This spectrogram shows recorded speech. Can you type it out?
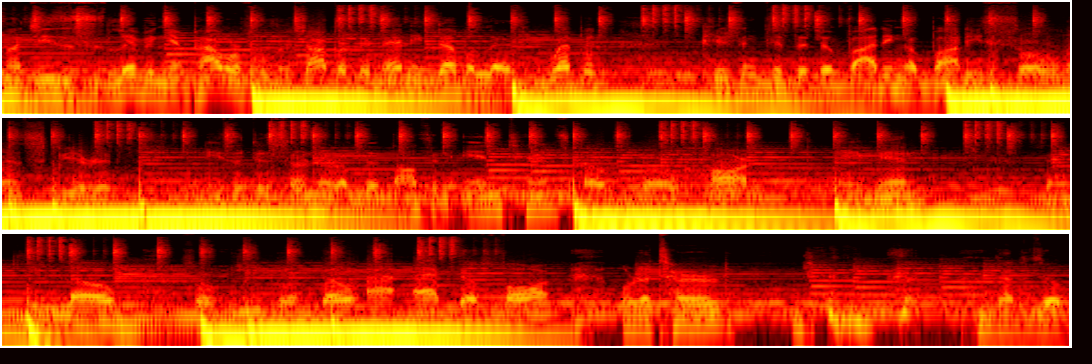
My Jesus is living and powerful and sharper than any double edged weapon, piercing to the dividing of body, soul, and spirit and he's a discerner of the thoughts and intents of your heart. Amen. Thank you, Lord, for even though I act a fart or a turd. I got a joke.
